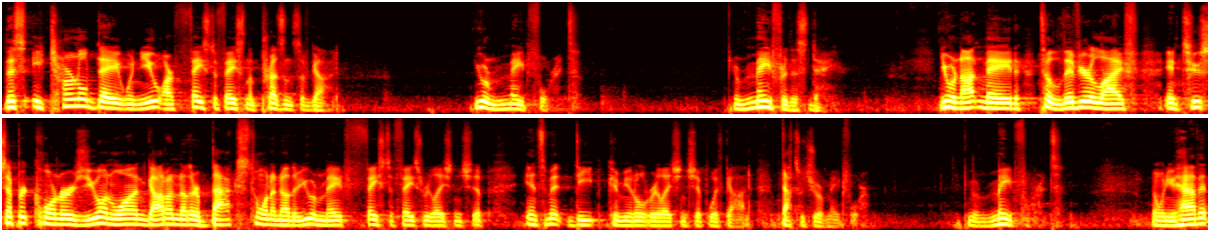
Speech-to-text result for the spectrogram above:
this eternal day when you are face to face in the presence of God. You were made for it. You're made for this day. You were not made to live your life in two separate corners, you on one, God on another, backs to one another. You were made face to face relationship, intimate, deep, communal relationship with God. That's what you were made for. You were made for it. And when you have it,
